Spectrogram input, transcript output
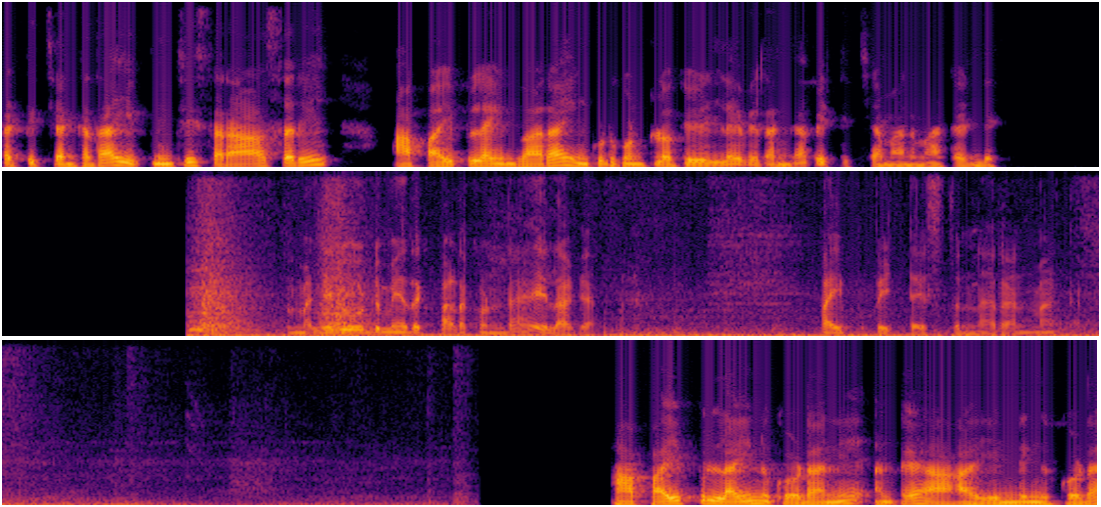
కట్టించాం కదా ఇటు నుంచి సరాసరి ఆ పైప్ లైన్ ద్వారా ఇంకుడు గుంటలోకి వెళ్ళే విధంగా పెట్టించామన్నమాట అండి. మళ్ళీ రోడ్డు మీదకి పడకుండా ఇలాగ పైప్ పెట్టేస్తున్నారు అన్నమాట ఆ పైప్ లైన్ కూడాని అంటే ఆ ఎండింగ్ కూడా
